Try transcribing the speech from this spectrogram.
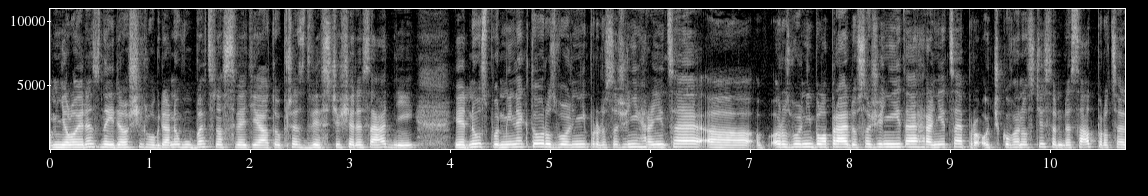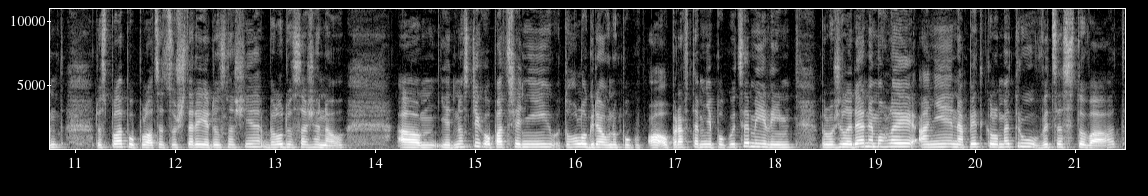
mělo jeden z nejdelších lockdownů vůbec na světě, a to přes 260 dní. Jednou z podmínek toho rozvolnění pro dosažení hranice, rozvolnění byla právě dosažení té hranice pro očkovanosti 70% dospělé populace, což tedy jednoznačně bylo dosaženo. Um, jedno z těch opatření toho lockdownu, pokud, a opravte mě, pokud se mýlím, bylo, že lidé nemohli ani na pět kilometrů vycestovat,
